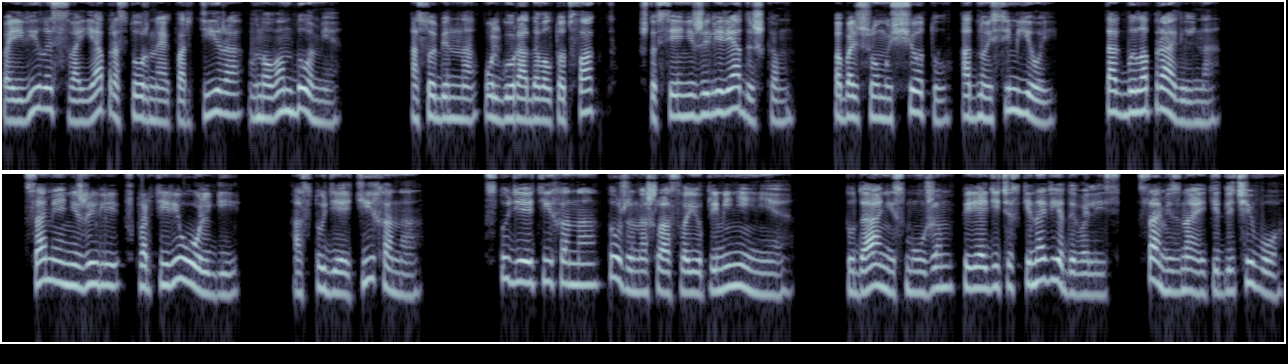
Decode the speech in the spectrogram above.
появилась своя просторная квартира в новом доме. Особенно Ольгу радовал тот факт, что все они жили рядышком, по большому счету, одной семьей. Так было правильно. Сами они жили в квартире Ольги, а студия Тихона... Студия Тихона тоже нашла свое применение. Туда они с мужем периодически наведывались, сами знаете для чего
